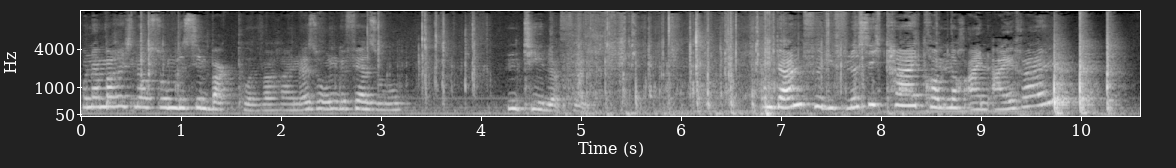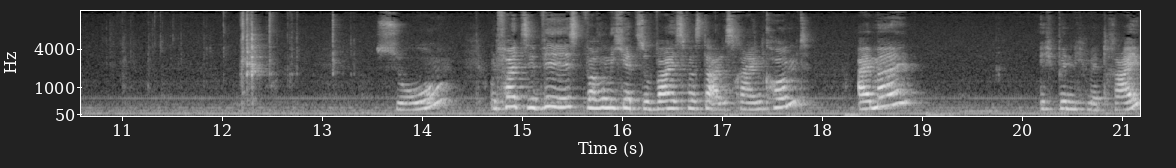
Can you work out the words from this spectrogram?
Und dann mache ich noch so ein bisschen Backpulver rein, also ungefähr so ein Teelöffel. Und dann für die Flüssigkeit kommt noch ein Ei rein. So. Und falls ihr wisst, warum ich jetzt so weiß, was da alles reinkommt, einmal, ich bin nicht mehr drei.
